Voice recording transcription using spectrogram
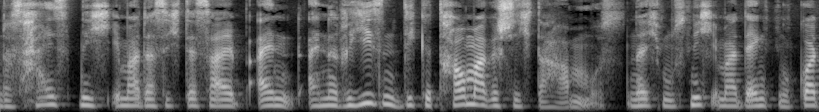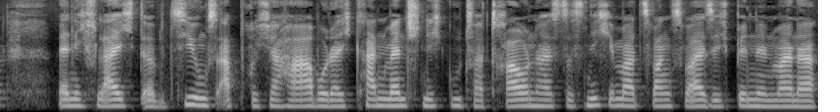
Und das heißt nicht immer, dass ich deshalb ein, eine riesendicke Traumageschichte haben muss. Ne, ich muss nicht immer denken, oh Gott, wenn ich vielleicht äh, Beziehungsabbrüche habe oder ich kann Menschen nicht gut vertrauen, heißt das nicht immer zwangsweise, ich bin in meiner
